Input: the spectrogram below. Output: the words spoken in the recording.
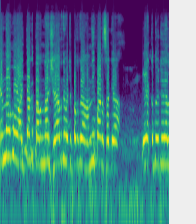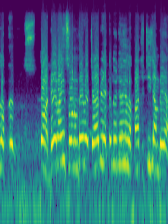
ਇਹਨਾਂ ਕੋ ਅੱਜ ਤੱਕ ਤਰਨਤਾਰਨ ਸ਼ਹਿਰ ਦੇ ਵਿੱਚ ਪ੍ਰਧਾਨ ਨਹੀਂ ਬਣ ਸਕਿਆ। ਇਹ ਇੱਕ ਦੂਜੇ ਦੀਆਂ ਲੱਤ- ਤੁਹਾਡੇ ਰਾਹੀਂ ਸੁਣਨ ਦੇ ਵਿੱਚ ਹੈ ਵੀ ਇੱਕ ਦੂਜੇ ਦੀਆਂ ਲੱਤਾਂ ਖਿੱਚੀ ਜਾਂਦੇ ਆ।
